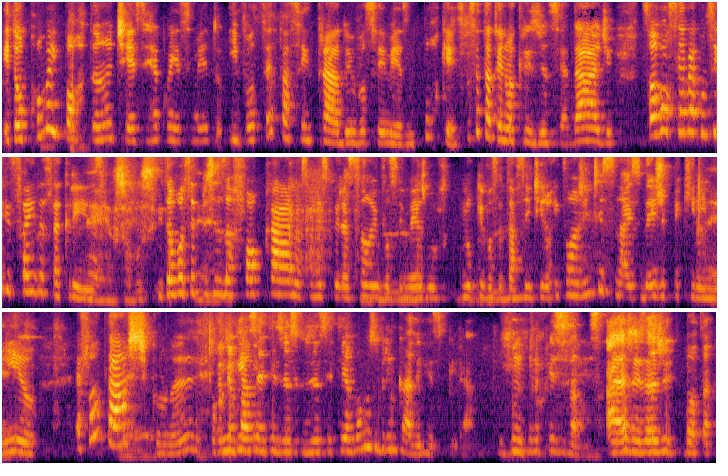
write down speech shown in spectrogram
Então, como é importante esse reconhecimento e você tá centrado em você mesmo. Por quê? Se você tá tendo uma crise de ansiedade, só você vai conseguir sair dessa crise. É, eu sou você. Então você É. precisa focar na sua respiração, em você mesmo, no que você está sentindo. Então a gente ensinar isso desde pequenininho é, fantástico, né? Eu tenho pacientes vezes que dizem assim, tia, vamos brincar de respirar. Precisamos. Aí, às vezes, a gente bota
